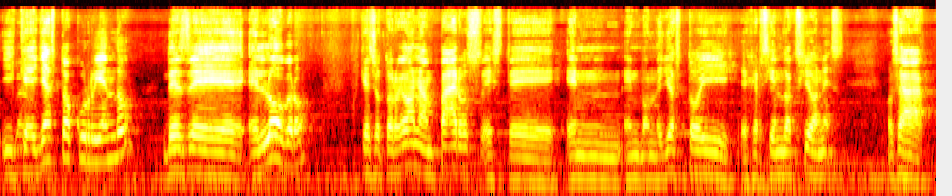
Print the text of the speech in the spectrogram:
y que ya está ocurriendo desde el logro que se otorgaron amparos este, en, donde yo estoy ejerciendo acciones. O sea,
